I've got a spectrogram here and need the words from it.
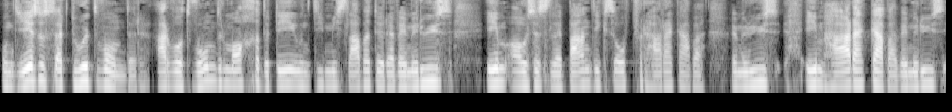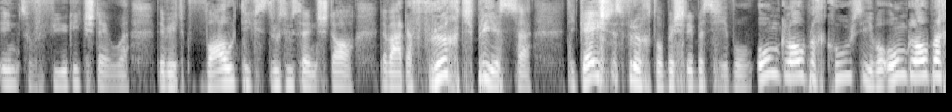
Und Jesus, er tut Wunder. Er will Wunder machen durch dich und mein Leben durch. Wenn wir uns ihm als ein lebendiges Opfer hergeben, wenn wir uns ihm hergeben, wenn wir uns ihm zur Verfügung stellen, dann wird Gewaltiges daraus entstehen. Dann werden Früchte sprießen, die Geistesfrüchte, die beschrieben sind, die unglaublich cool sind, die unglaublich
